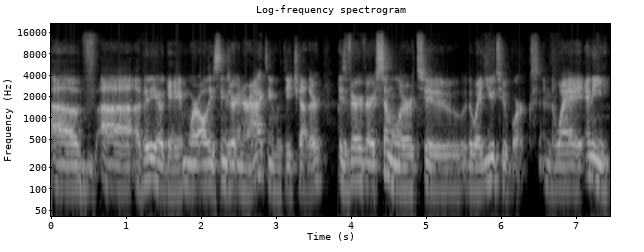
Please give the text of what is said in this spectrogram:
of uh, a video game where all these things are interacting with each other is very, very similar to the way YouTube works and the way any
